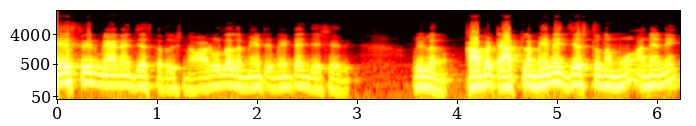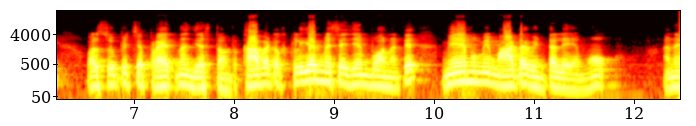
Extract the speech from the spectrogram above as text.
మేస్త్రిని మేనేజ్ చేస్తారు చూసిన వాడు ఊళ్ళలో మెయింటైన్ మెయింటైన్ చేసేది వీళ్ళను. కాబట్టి అట్లా మేనేజ్ చేస్తున్నాము అని వాళ్ళు చూపించే ప్రయత్నం చేస్తూ ఉంటారు. కాబట్టి ఒక క్లియర్ మెసేజ్ ఏం పోవాలంటే మేము మీ మాట వింటలేము అనే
